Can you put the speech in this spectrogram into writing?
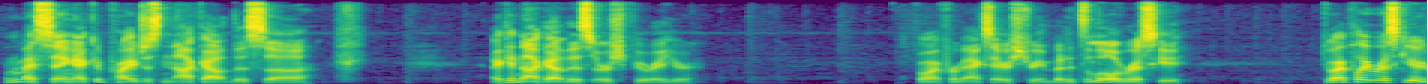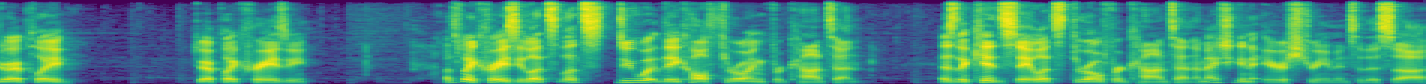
What am I saying? I could probably just knock out this, uh... I could knock out this Urshifu right here. If I went for max Airstream, but it's a little risky. Do I play risky or do I play... Do I play crazy? Let's play crazy. Let's let's do what they call throwing for content. As the kids say, let's throw for content. I'm actually going to Airstream into this uh,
